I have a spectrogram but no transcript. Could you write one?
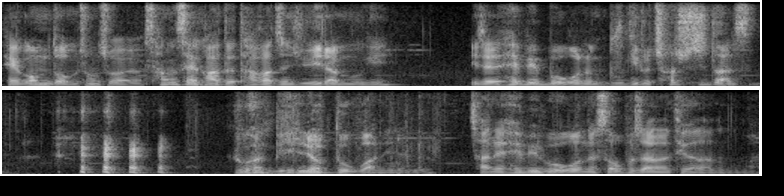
대검도 엄청 좋아요. 상세 가드 다 가진 유일한 무기. 이제 헤비보건은 무기로 쳐주지도 않습니다. 그건 밀렵 도구 아니냐고요? 자네 헤비보건을 써보지 않은 티가 나는구만.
